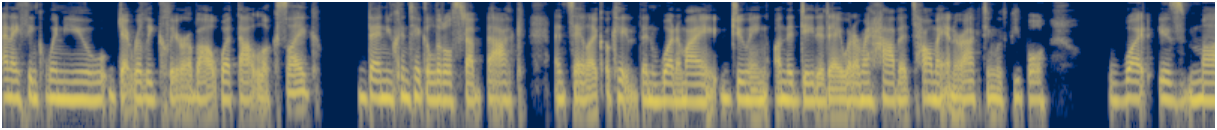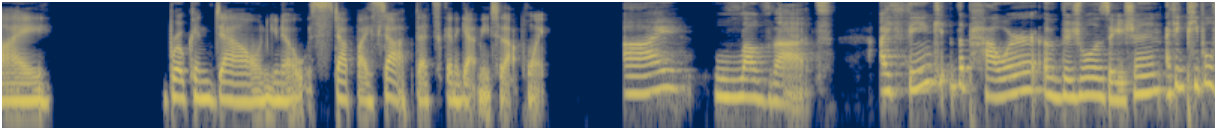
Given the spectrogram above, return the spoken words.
And I think when you get really clear about what that looks like, then you can take a little step back and say, like, okay, then what am I doing on the day to day? What are my habits? How am I interacting with people? What is my broken down, you know, step by step that's going to get me to that point? I love that. I think the power of visualization, I think people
